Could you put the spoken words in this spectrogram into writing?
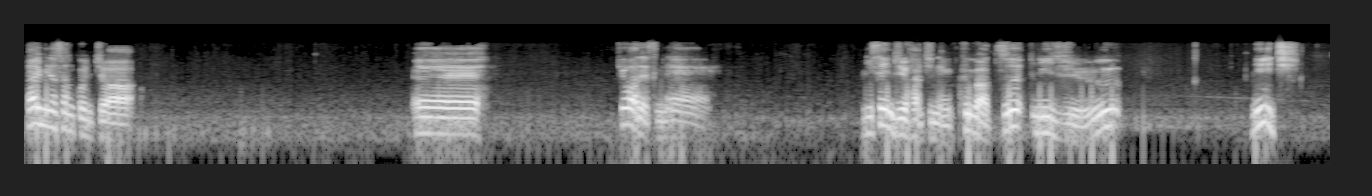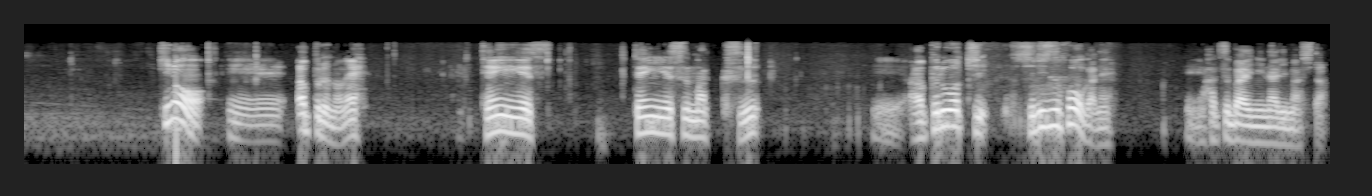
はい、皆さん、こんにちは。えー、今日はですね、2018年9月22日、昨日、えー、Apple のね、10S、10S Max、えー、Apple Watch シリーズ4がね、発売になりました。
